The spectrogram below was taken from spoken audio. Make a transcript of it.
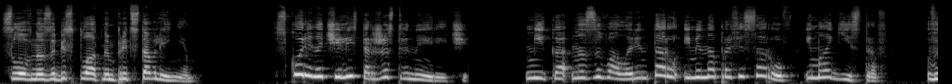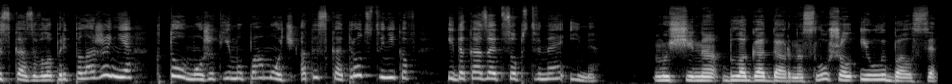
словно за бесплатным представлением. Вскоре начались торжественные речи. Мика называла Рентару имена профессоров и магистров, высказывала предположение, кто может ему помочь отыскать родственников и доказать собственное имя. Мужчина благодарно слушал и улыбался,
